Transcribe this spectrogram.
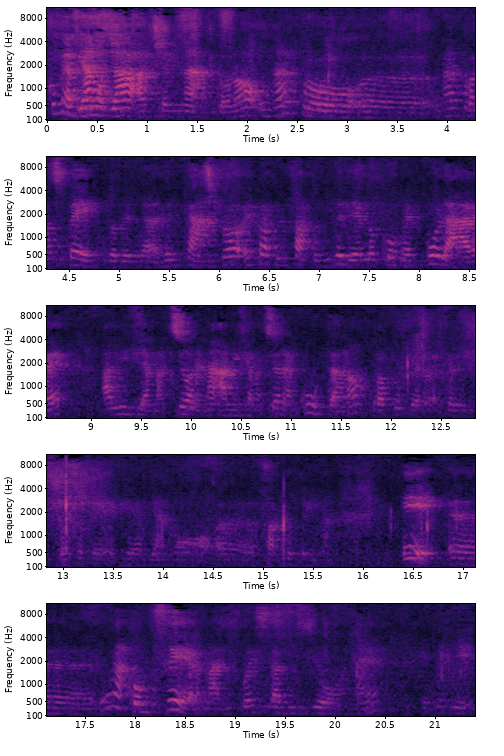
come abbiamo già accennato, no? un, altro, eh, un altro aspetto del, del cancro è proprio il fatto di vederlo come polare all'infiammazione, ma all'infiammazione acuta, no? proprio per, per il discorso che, che abbiamo eh, fatto prima. E eh, una conferma di questa visione, che quindi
